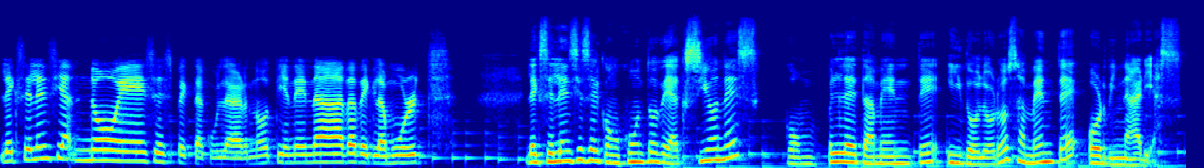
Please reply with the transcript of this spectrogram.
La excelencia no es espectacular, no tiene nada de glamour. La excelencia es el conjunto de acciones completamente y dolorosamente ordinarias.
